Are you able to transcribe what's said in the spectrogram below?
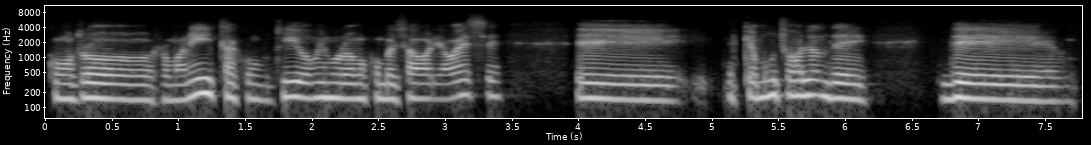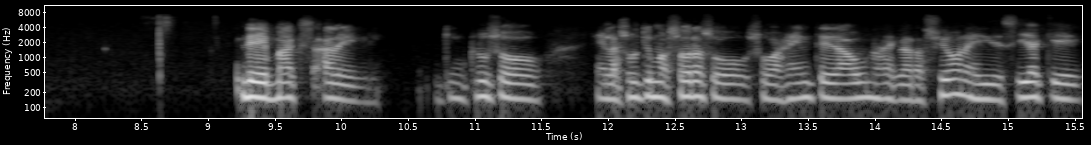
con otros romanistas, contigo mismo lo hemos conversado varias veces, eh, que muchos hablan de, de, Max Allegri, que incluso en las últimas horas su, su agente da unas declaraciones y decía que,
